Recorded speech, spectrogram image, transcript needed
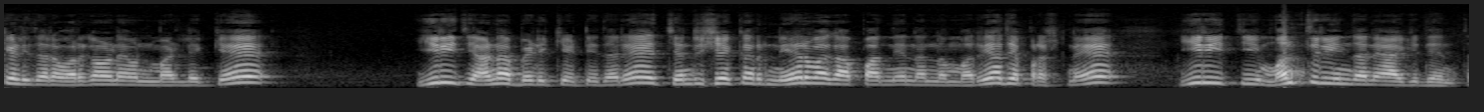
ಕೇಳಿದ್ದಾರೆ ವರ್ಗಾವಣೆಯನ್ನು ಮಾಡಲಿಕ್ಕೆ. ಈ ರೀತಿ ಹಣ ಬೇಡಿಕೆ ಇಟ್ಟಿದ್ದಾರೆ. ಚಂದ್ರಶೇಖರ್ ನೇರವಾಗಿ ಆಪಾದನೆ, ನನ್ನ ಮರ್ಯಾದೆ ಪ್ರಶ್ನೆ. ಈ ರೀತಿ ಮಂತ್ರಿಯಿಂದನೇ ಆಗಿದೆ ಅಂತ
